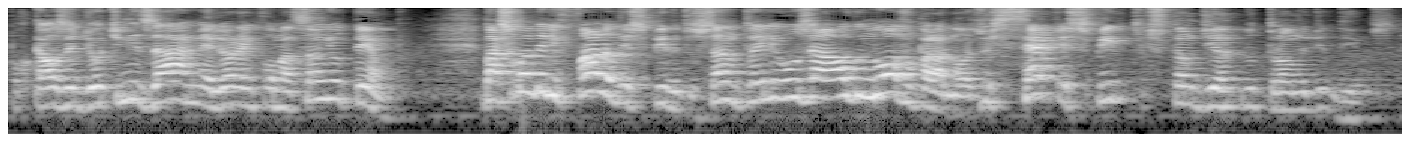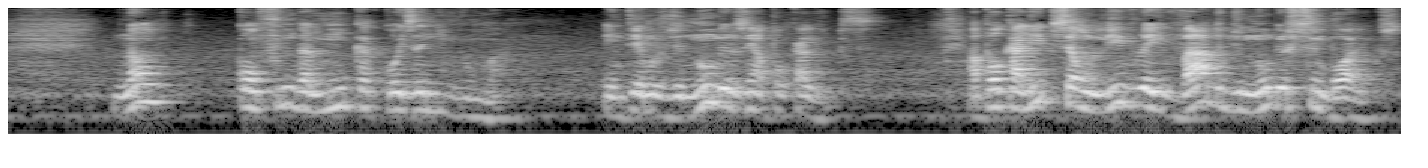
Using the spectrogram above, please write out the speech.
por causa de otimizar melhor a informação e o tempo. Mas quando ele fala do Espírito Santo, ele usa algo novo para nós. Os sete espíritos que estão diante do trono de Deus. Não confunda nunca coisa nenhuma em termos de números em Apocalipse. Apocalipse é um livro eivado de números simbólicos.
